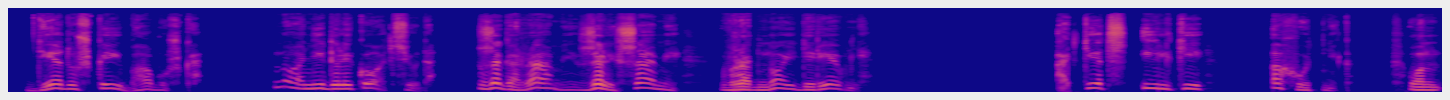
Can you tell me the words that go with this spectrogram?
— дедушка и бабушка. Но они далеко отсюда, за горами, за лесами, в родной деревне. Отец Ильки — охотник. Он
